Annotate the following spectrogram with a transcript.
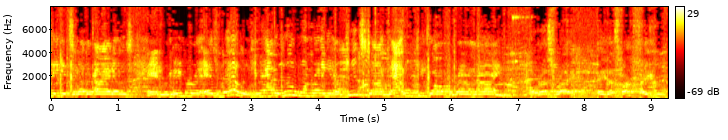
tickets and other items. And remember as well, if you have a little one running in our kids stock, that will kick off around nine. Oh, that's right. Hey, that's my favorite.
